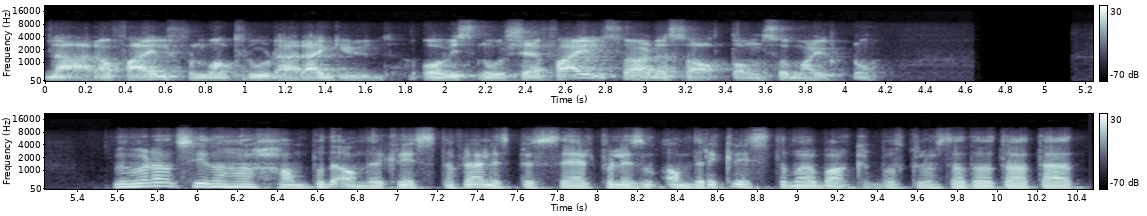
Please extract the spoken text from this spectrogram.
lære av feil, for man tror det er Gud. Og hvis noe skjer feil, så er det Satan som har gjort noe. Men hvordan syn har han på de andre kristne? For det er litt spesielt, for liksom andre kristne må jo banke på skolen at,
